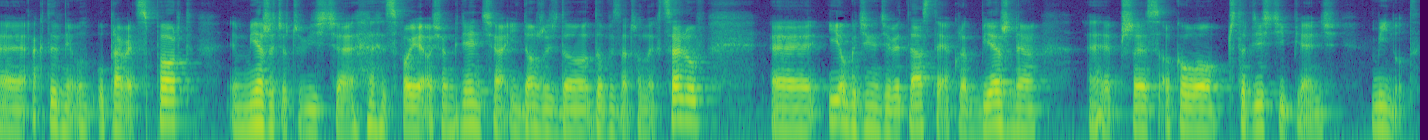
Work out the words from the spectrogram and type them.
e, aktywnie uprawiać sport, mierzyć oczywiście swoje osiągnięcia i dążyć do, do wyznaczonych celów. I o godzinie 19 akurat bieżnia przez około 45 minut.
